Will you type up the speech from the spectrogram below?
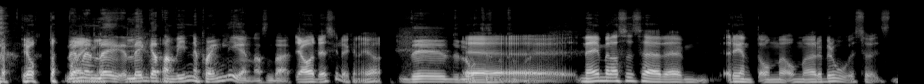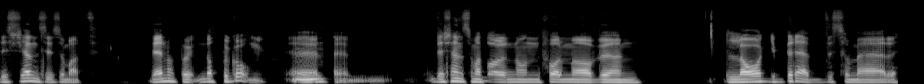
58 poäng. Nej, men lägg, lägg att han vinner poängligan och sånt där. Ja, det skulle jag kunna göra. Det, det låter Eh, nej, men alltså så här, eh, rent om, om Örebro, så det känns ju som att det är något på, något på gång. Eh, Mm. eh, det känns som att det har någon form av eh, lagbredd som är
